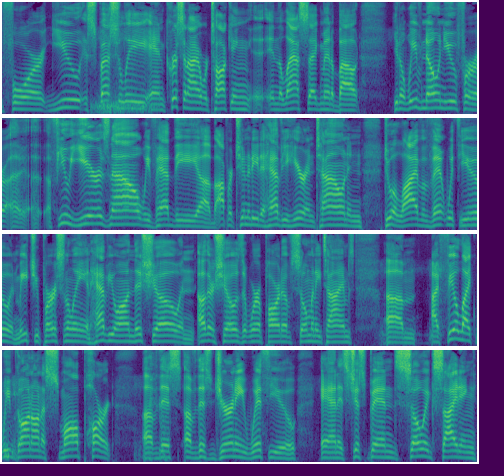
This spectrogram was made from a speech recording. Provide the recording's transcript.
for you especially, and Chris and I were talking in the last segment about. You know, we've known you for a, a few years now. We've had the uh, opportunity to have you here in town and do a live event with you and meet you personally and have you on this show and other shows that we're a part of so many times. Um, I feel like we've gone on a small part of this of this journey with you and it's just been so exciting.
